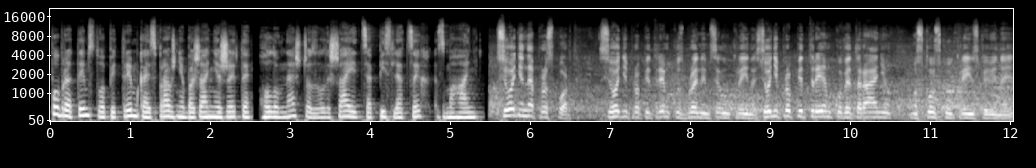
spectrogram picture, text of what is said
Побратимство, підтримка і справжнє бажання жити головне, що залишається після цих змагань. Сьогодні не про спорт, сьогодні про підтримку Збройним силам України, сьогодні про підтримку ветеранів московсько-української війни.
